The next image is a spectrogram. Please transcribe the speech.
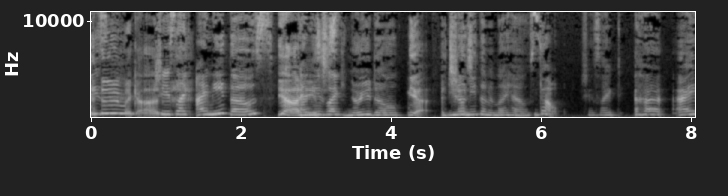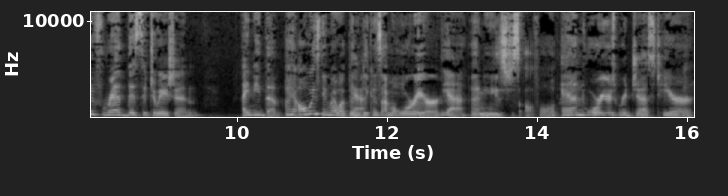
oh my god She's like, I need those. Yeah, and he's he's, like, No, you don't. yeah You don't need them in my house. no She's like, uh, I've read this situation. I need them. i always need my weapon Yeah. because i'm a warrior Yeah. and he's just awful And warriors were just here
